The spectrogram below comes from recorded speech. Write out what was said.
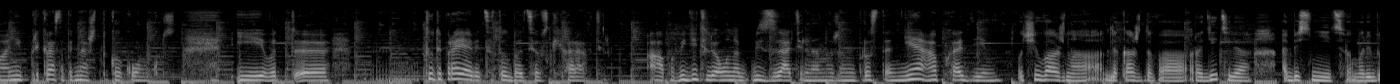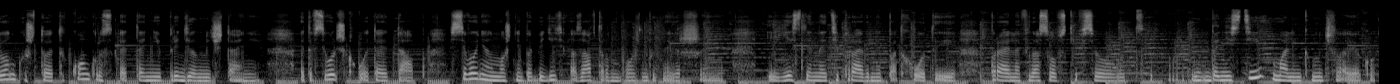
Они прекрасно понимают, что такое конкурс. И вот э, м, тут и проявится тот бойцовский характер. А победителю он обязательно нужен, просто необходим. Очень важно для каждого родителя объяснить своему ребенку, что этот конкурс – это не предел мечтаний. Это всего лишь какой-то этап. Сегодня он может не победить, а завтра он может быть на вершине. И если найти правильный подход и правильно философски все вот донести маленькому человеку,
